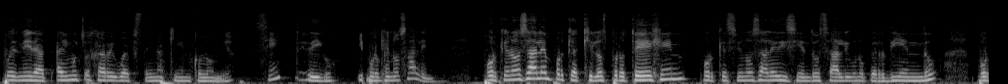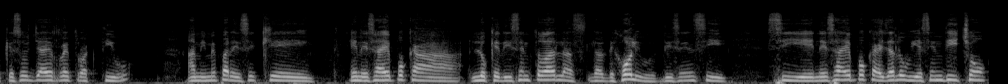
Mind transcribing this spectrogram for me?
Pues mira, hay muchos Harry Weinstein aquí en Colombia, ¿Sí? te digo. ¿Y por qué no salen? ¿Por qué no salen? Porque aquí los protegen, porque si uno sale diciendo sale uno perdiendo, porque eso ya es retroactivo. A mí me parece que en esa época lo que dicen todas las, las de Hollywood, dicen si, si en esa época ellas lo hubiesen dicho,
